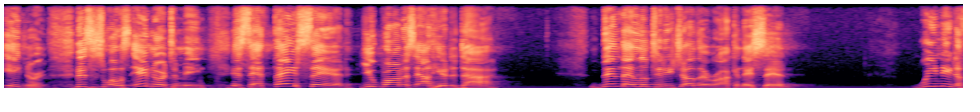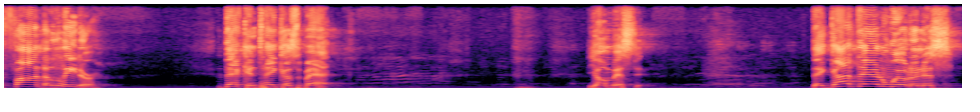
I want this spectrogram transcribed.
ignorant. This is what was ignorant to me is that they said, You brought us out here to die. Then they looked at each other, Rock, and they said, We need to find a leader that can take us back. Y'all missed it. They got there in the wilderness.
